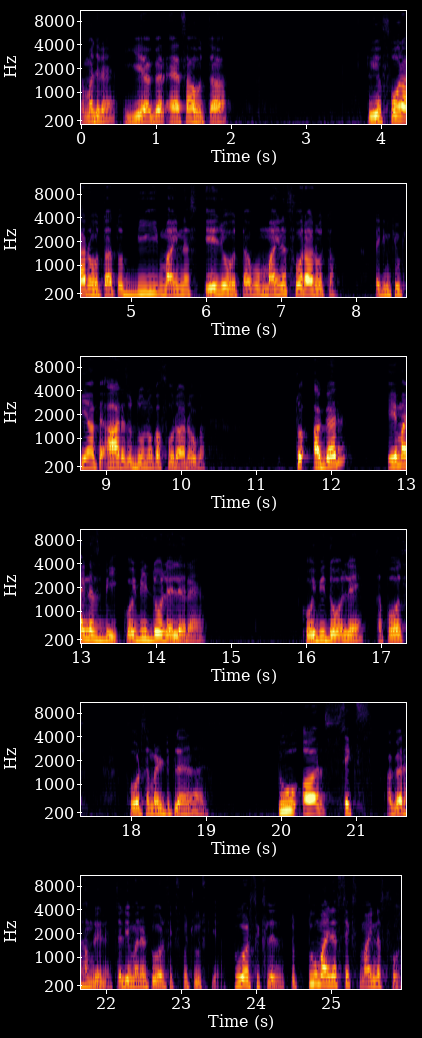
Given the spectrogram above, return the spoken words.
समझ रहे हैं? ये अगर ऐसा होता तो ये फोर आर होता तो बी माइनस ए जो होता वो माइनस फोर आर होता। लेकिन क्योंकि यहाँ पे आर है तो दोनों का फोर आर होगा। तो अगर ए माइनस बी कोई भी दो ले ले रहे हैं, कोई भी दो लें सपोज़ फोर से मल्टीप्लाई है ना टू और सिक्स अगर हम ले लें, चलिए मैंने टू और सिक्स को चूज़ किया। टू और सिक्स ले लें तो two minus six minus four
